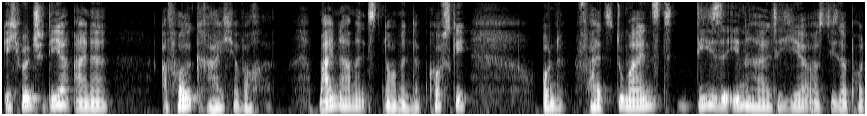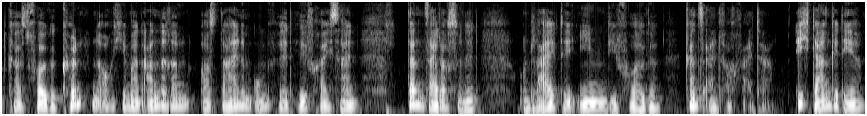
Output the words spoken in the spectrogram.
Ich wünsche dir eine erfolgreiche Woche. Mein Name ist Norman Dabkowski und falls du meinst, diese Inhalte hier aus dieser Podcast-Folge könnten auch jemand anderem aus deinem Umfeld hilfreich sein, dann sei doch so nett und leite ihm die Folge ganz einfach weiter. Ich danke dir.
